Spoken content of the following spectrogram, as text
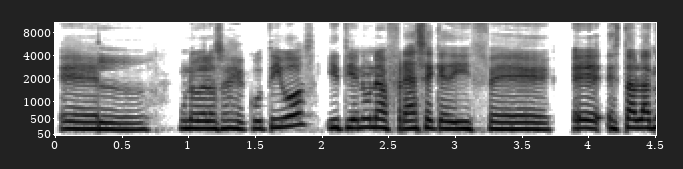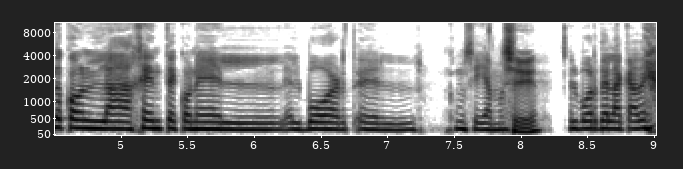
el, uno de los ejecutivos, y tiene una frase que dice, eh, está hablando con la gente, con el, el board, el, ¿cómo se llama? Sí, El board de la cadena,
